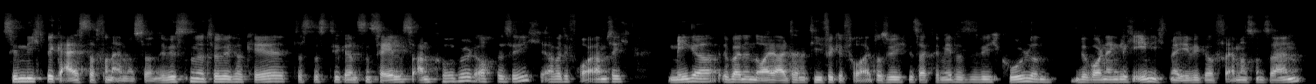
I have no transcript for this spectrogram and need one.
sind nicht begeistert von Amazon. Sie wissen natürlich, okay, dass das die ganzen Sales ankurbelt, auch bei sich, aber die haben sich mega über eine neue Alternative gefreut. Was wirklich gesagt haben, hey, das ist wirklich cool und wir wollen eigentlich eh nicht mehr ewig auf Amazon sein.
